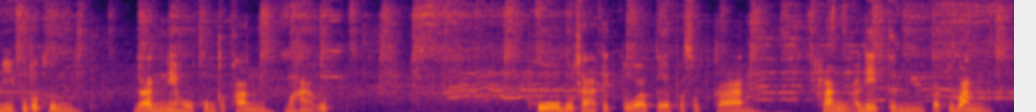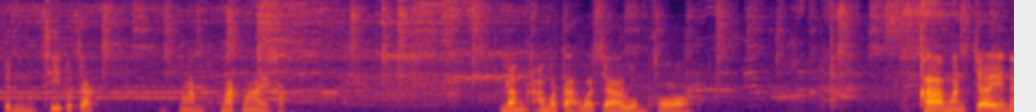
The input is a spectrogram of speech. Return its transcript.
มีพุทธคุณด้านเหนียวคงกระพันมหาอุด ผู้บูชาติดตัวเกิดประสบการณ์ ครั้งอดีตถึงปัจจุบันเป็นที่ประจักษ์มามากมายครับ ดังอมตะวาจาหลวงพ่อ ข้ามั่นใจใน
